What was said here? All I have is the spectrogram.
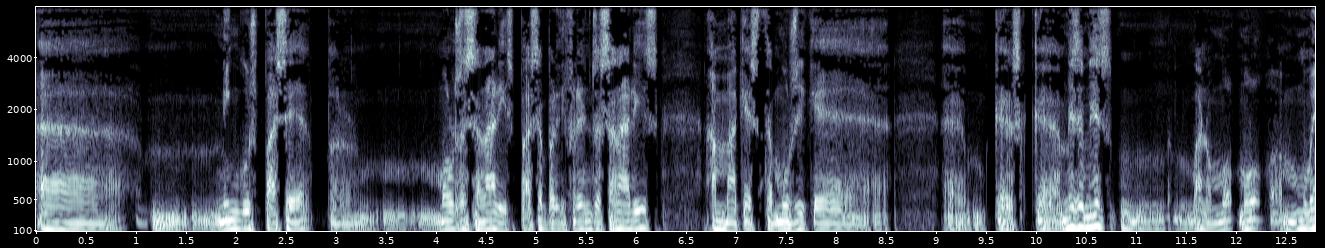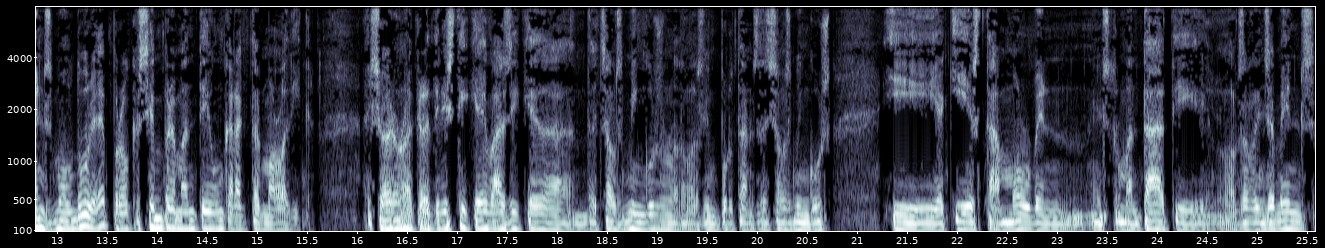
eh, Mingus passa per molts escenaris, passa per diferents escenaris amb aquesta música eh, que, és, que a més a més, bueno, molt, en moments molt dura, eh, però que sempre manté un caràcter melòdic. Això era una característica bàsica de, de Charles Mingus, una de les importants de Charles Mingus, i aquí està molt ben instrumentat i els arranjaments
